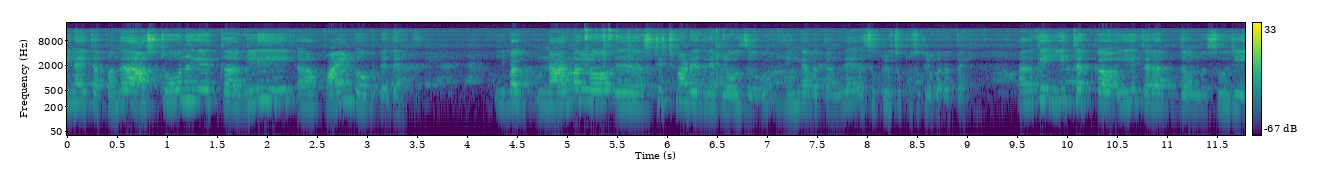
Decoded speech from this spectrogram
ಏನಾಯ್ತಪ್ಪ ಅಂದರೆ ಆ ಸ್ಟೋನಿಗೆ ತಗಲಿ ಪಾಯಿಂಟ್ ಹೋಗ್ಬಿಟ್ಟಿದೆ. ಇವಾಗ ನಾರ್ಮಲ್ಲು ಸ್ಟಿಚ್ ಮಾಡಿದರೆ ಬ್ಲೌಸು ಹೆಂಗಾಗುತ್ತೆ ಅಂದರೆ ಸುಕ್ಲು ಸುಕ್ಲು ಸುಕ್ಲು ಬರುತ್ತೆ. ಅದಕ್ಕೆ ಈ ತಕ್ಕ ಈ ಥರದ್ದೊಂದು ಸೂಜಿ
